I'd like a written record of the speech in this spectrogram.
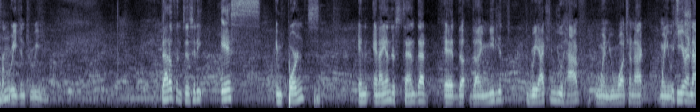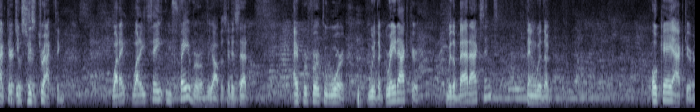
from Mhm. region to region. That authenticity is important, and, and I understand that uh, the, the immediate reaction you have when you watch an act, when you It's hear an actor, it's distracting. What I what I say in favor of the opposite is that I prefer to work with a great actor with a bad accent than with a okay actor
